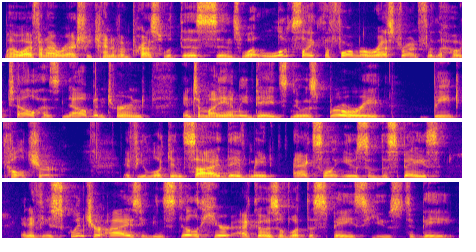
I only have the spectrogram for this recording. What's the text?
My wife and I were actually kind of impressed with this since what looks like the former restaurant for the hotel has now been turned into Miami Dade's newest brewery, Beat Culture. If you look inside, they've made excellent use of the space, and if you squint your eyes, you can still hear echoes of what the space used to be.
